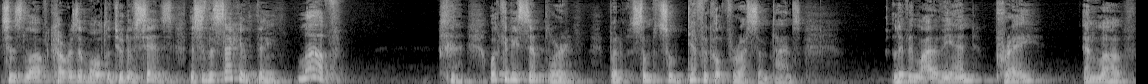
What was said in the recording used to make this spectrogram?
since love covers a multitude of sins. This is the second thing love. what could be simpler, but some, so difficult for us sometimes? Live in light of the end, pray, and love.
